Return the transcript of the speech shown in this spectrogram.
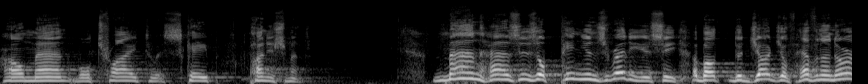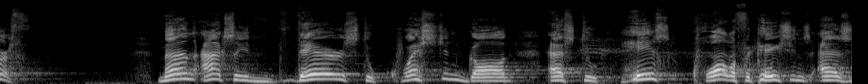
how man will try to escape punishment. Man has his opinions ready, you see, about the judge of heaven and earth. Man actually dares to question God as to his qualifications as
